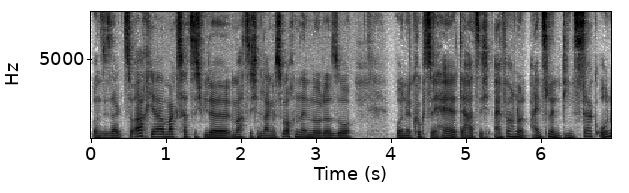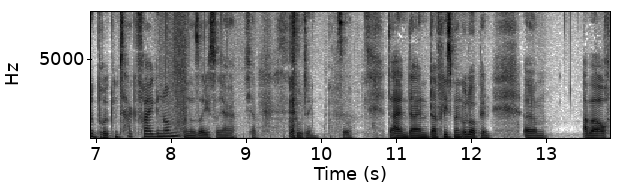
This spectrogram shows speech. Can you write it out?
Und sie sagt so, ach ja, Max hat sich wieder, macht sich ein langes Wochenende oder so. Und dann guckt sie, hä, der hat sich einfach nur einen einzelnen Dienstag ohne Brückentag freigenommen. Und dann sage ich so, ja, ich habe Shooting. so, dahin, dahin, da fließt mein Urlaub hin. Ähm, aber auch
